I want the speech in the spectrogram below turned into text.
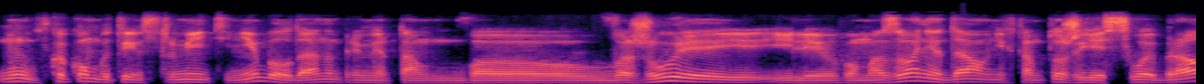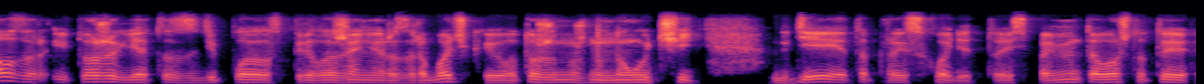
ну, в каком бы ты инструменте ни был, да, например, там в, в Ажуре или в Амазоне, да, у них там тоже есть свой браузер, и тоже где-то задеплоилось приложение разработчика, его тоже нужно научить, где это происходит. То есть помимо того, что ты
